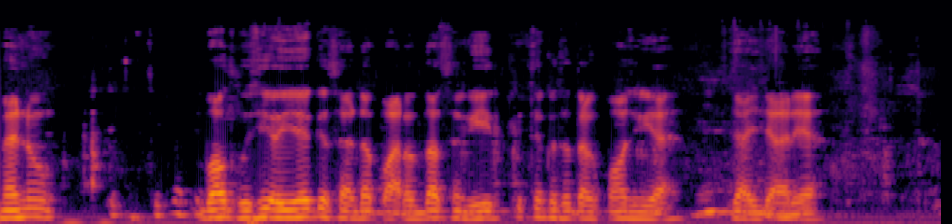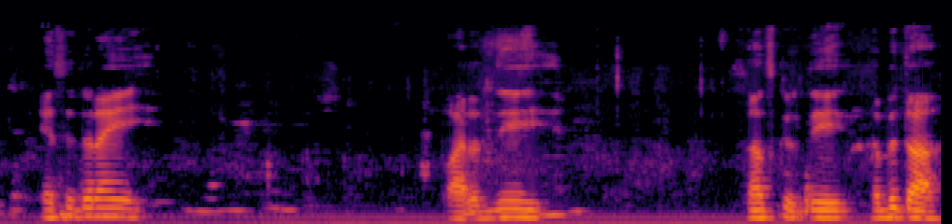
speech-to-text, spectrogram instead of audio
ਮੈਨੂੰ ਬਹੁਤ ਖੁਸ਼ੀ ਹੋਈ ਹੈ ਕਿ ਸਾਡਾ ਭਾਰਤ ਦਾ ਸੰਗੀਤ ਕਿੱਥੇ ਕਿੱਥੇ ਤੱਕ ਪਹੁੰਚ ਗਿਆ ਹੈ ਜਾਈ ਜਾ ਰਿਹਾ ਹੈ। ਇਸੇ ਤਰ੍ਹਾਂ ਹੀ ਭਾਰਤ ਦੀ ਸੰਸਕ੍ਰਿਤੀ, ਸਭਿਅਤਾ,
